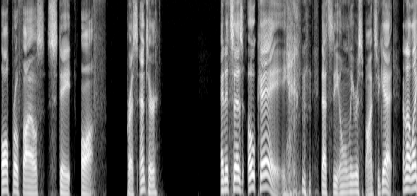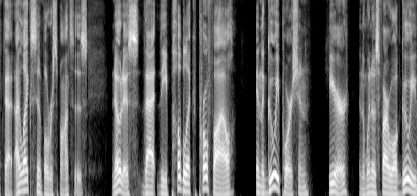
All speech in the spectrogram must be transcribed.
all profiles state off. Press enter. And it says, okay. That's the only response you get. And I like that. I like simple responses. Notice that the public profile in the GUI portion here, in the Windows Firewall GUI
